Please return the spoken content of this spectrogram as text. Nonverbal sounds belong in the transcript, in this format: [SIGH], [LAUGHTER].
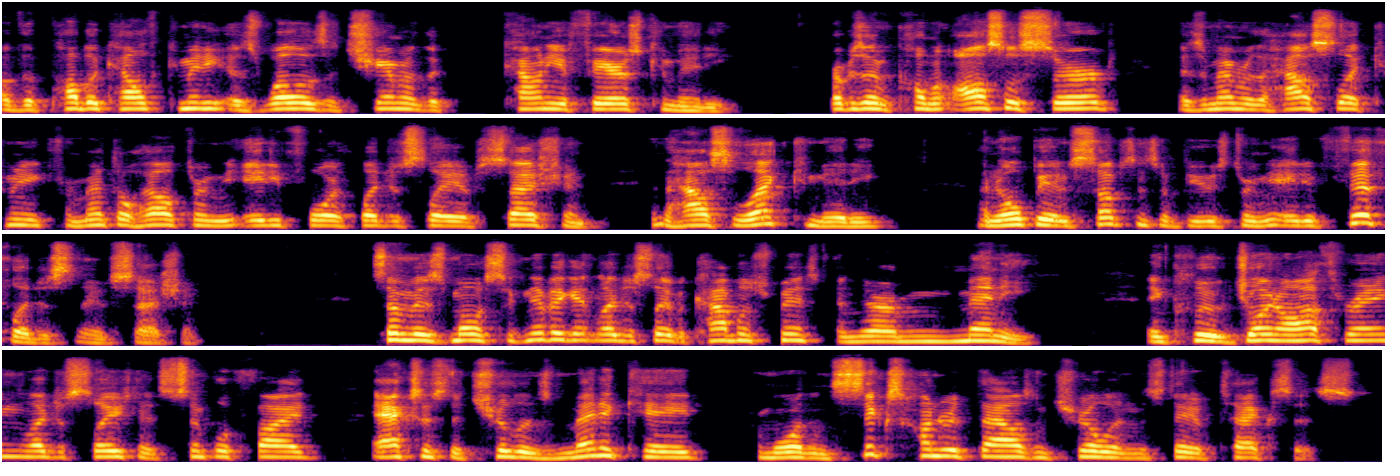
of the Public Health Committee, as well as the chairman of the County Affairs Committee. Representative Coleman also served as a member of the House Select Committee for Mental Health during the 84th legislative session and the House Select Committee on Opiate and Substance Abuse during the 85th legislative session. Some of his most significant legislative accomplishments, and there are many, include joint authoring legislation that simplified access to children's Medicaid for more than 600,000 children in the state of Texas.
